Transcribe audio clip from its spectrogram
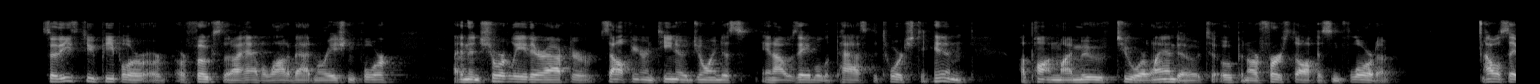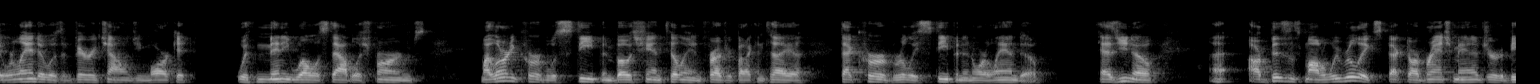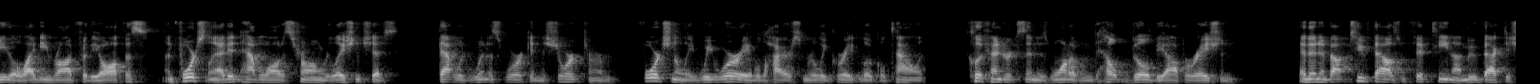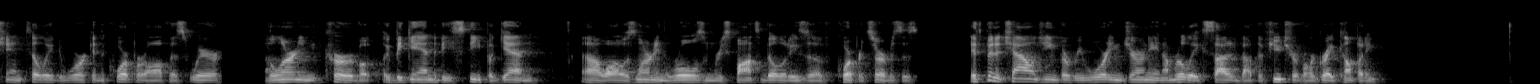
So these two people are, are, are, folks that I have a lot of admiration for. And then shortly thereafter, Sal Fiorentino joined us, and I was able to pass the torch to him upon my move to Orlando to open our first office in Florida. I will say Orlando was a very challenging market with many well established firms. My learning curve was steep in both Chantilly and Frederick, but I can tell you that curve really steepened in Orlando. As you know, uh, our business model, we really expect our branch manager to be the lightning rod for the office. Unfortunately, I didn't have a lot of strong relationships that would win us work in the short term. Fortunately, we were able to hire some really great local talent. Cliff Hendrickson is one of them to help build the operation. And then about 2015, I moved back to Chantilly to work in the corporate office where the learning curve began to be steep again uh, while I was learning the roles and responsibilities of corporate services. It's been a challenging but rewarding journey, and I'm really excited about the future of our great company.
